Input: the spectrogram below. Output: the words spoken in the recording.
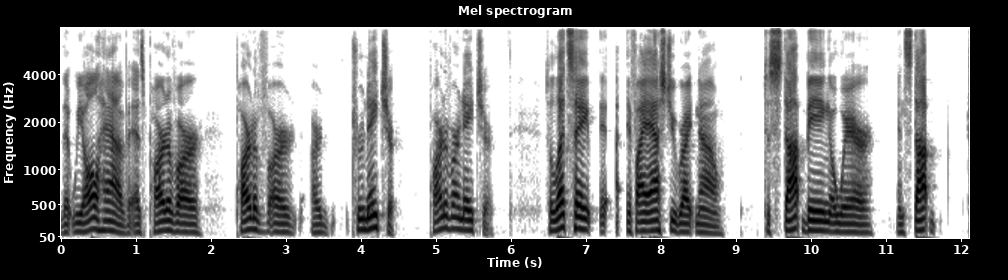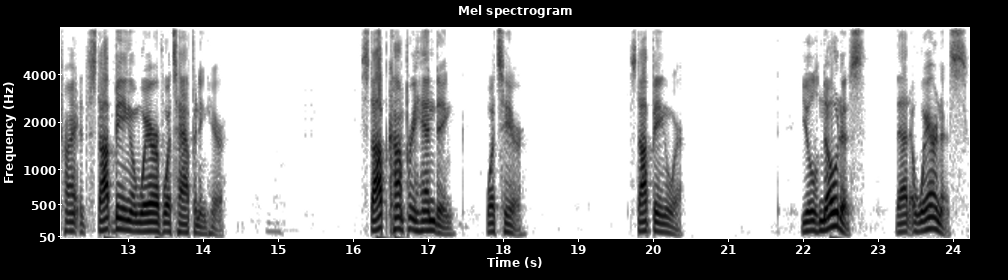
that we all have as part of our, part of our, our true nature part of our nature. So let's say eh, if I asked you right now to stop being aware and stop trying stop being aware of what's happening here. Stop comprehending what's here. Stop being aware. You'll notice that awareness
